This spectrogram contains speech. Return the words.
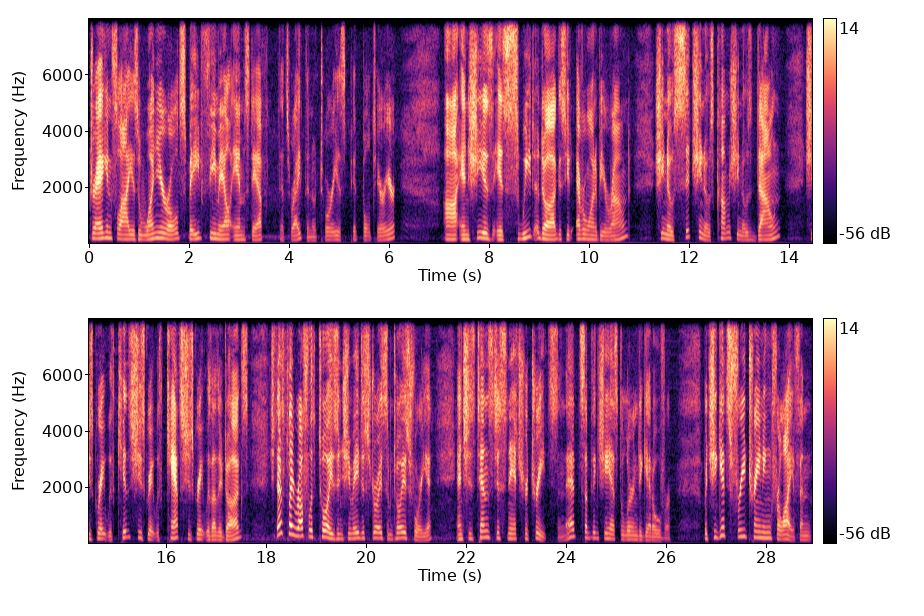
Dragonfly is a one year old spayed female Amstaff. That's right, the notorious Pit Bull Terrier. Uh, and she is as sweet a dog as you'd ever want to be around. She knows sit, she knows come, she knows down. She's great with kids. She's great with cats. She's great with other dogs. She does play rough with toys, and she may destroy some toys for you. And she tends to snatch her treats, and that's something she has to learn to get over. But she gets free training for life, and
